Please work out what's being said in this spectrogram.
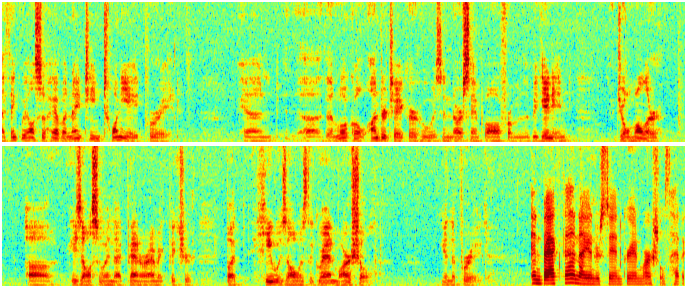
I think we also have a 1928 parade. And uh, the local undertaker, who was in North St. Paul from the beginning, Joe Muller, uh, he's also in that panoramic picture, but he was always the grand marshal in the parade. And back then, I understand grand marshals had a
